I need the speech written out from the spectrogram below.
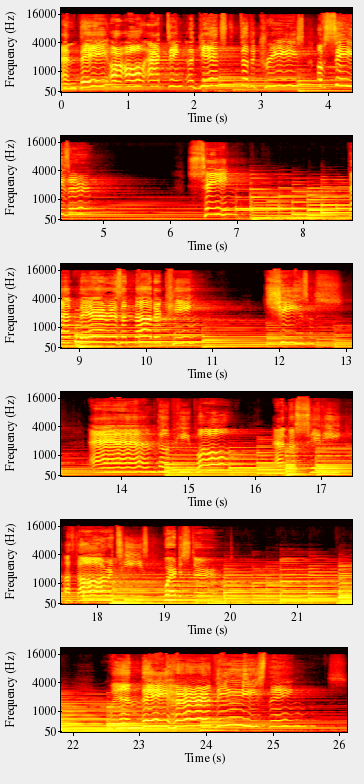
And they are all acting against the decrees of Caesar, saying that there is another king, Jesus, and the people and the city authorities were disturbed. When they heard these things,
